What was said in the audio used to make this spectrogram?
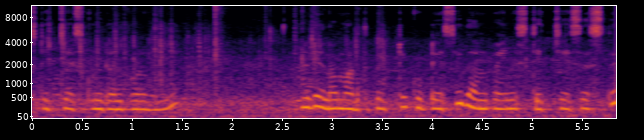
స్టిచ్ చేసుకుంటూ వెళ్ళిపోవడం అది ఇలా మడత పెట్టి కుట్టేసి దానిపైన స్టిచ్ చేసేస్తే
